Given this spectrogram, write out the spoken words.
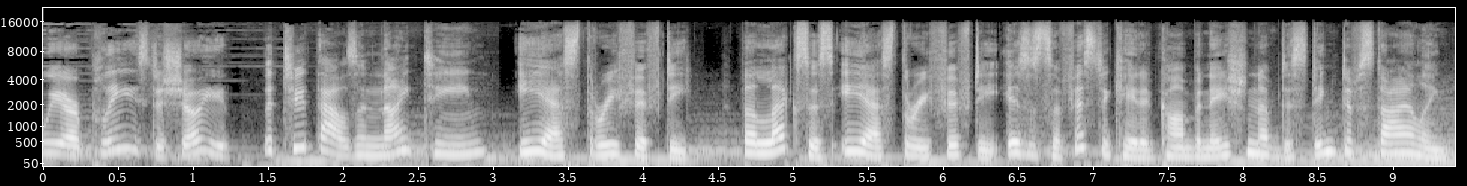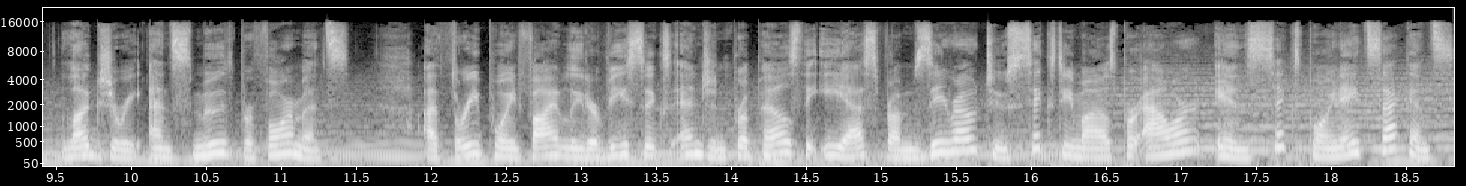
We are pleased to show you the 2019 ES350. The Lexus ES350 is a sophisticated combination of distinctive styling, luxury, and smooth performance. A 3.5-liter V6 engine propels the ES from 0 to 60 miles per hour in 6.8 seconds.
